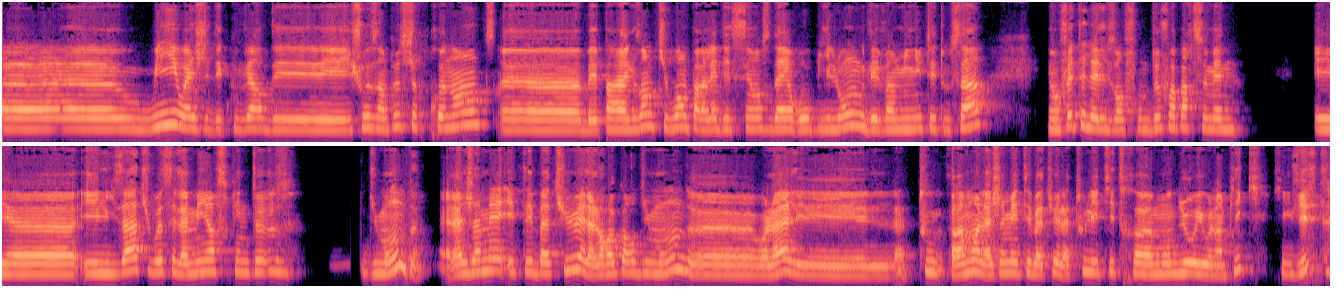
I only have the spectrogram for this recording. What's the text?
Euh, oui, ouais, j'ai découvert des choses un peu surprenantes. Euh, ben, par exemple, tu vois, on parlait des séances d'aérobie longues, des 20 minutes et tout ça. Et en fait, elles, elles en font deux fois par semaine. Et, euh, et Elisa, tu vois, c'est la meilleure sprinteuse du monde. Elle a jamais été battue. Elle a le record du monde. Euh, voilà, elle est, elle a tout, vraiment, elle a jamais été battue. Elle a tous les titres euh, mondiaux et olympiques qui existent.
